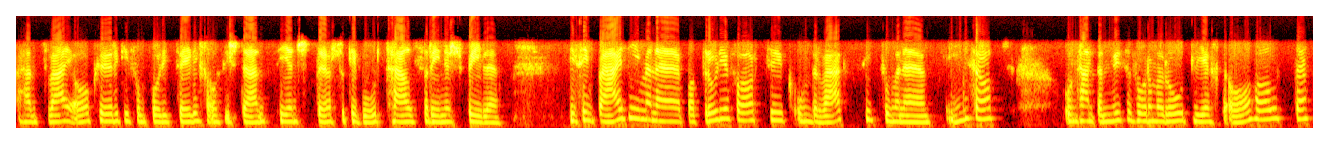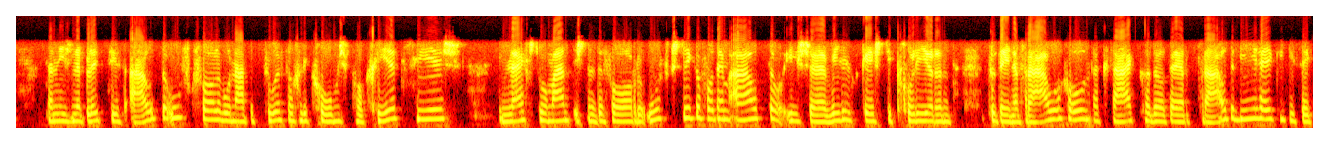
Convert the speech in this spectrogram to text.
haben zwei Angehörige vom polizeilichen Assistenzdienst dürfen Geburtshelferinnen spielen. Die sind beide in einem Patrouillenfahrzeug unterwegs zu einem Einsatz und haben dann müssen vor einem Rotlicht anhalten dann ist ihnen plötzlich ein Auto aufgefallen, das nebenzu so ein bisschen komisch parkiert war. Im nächsten Moment ist dann der Fahrer ausgestiegen von dem Auto, ist äh, wild gestikulierend zu diesen Frauen gekommen und hat gesagt, dass er die Frau dabei hätte. Die sei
